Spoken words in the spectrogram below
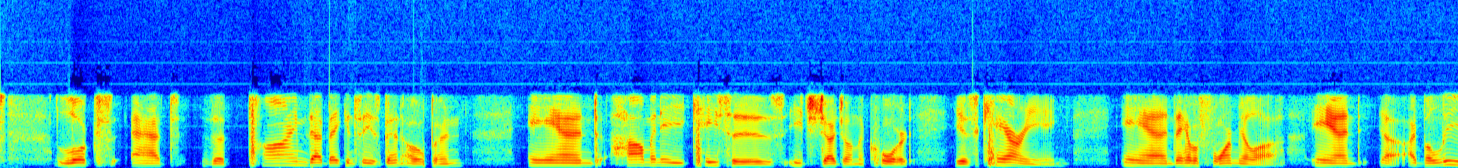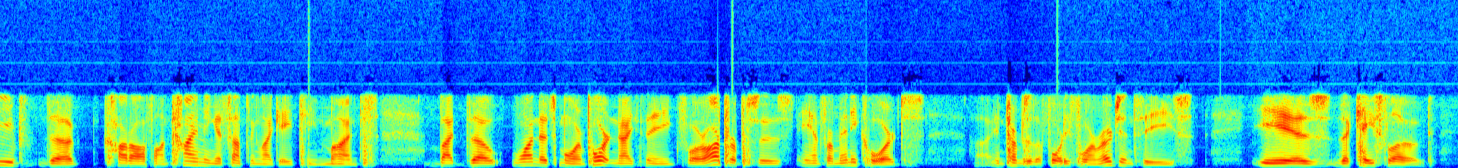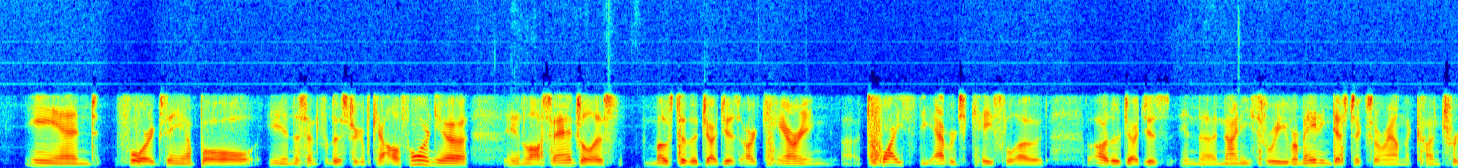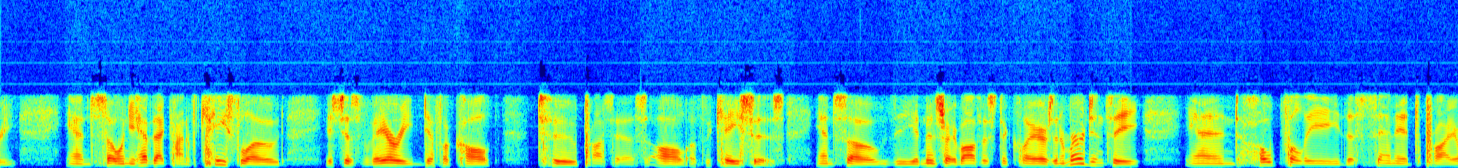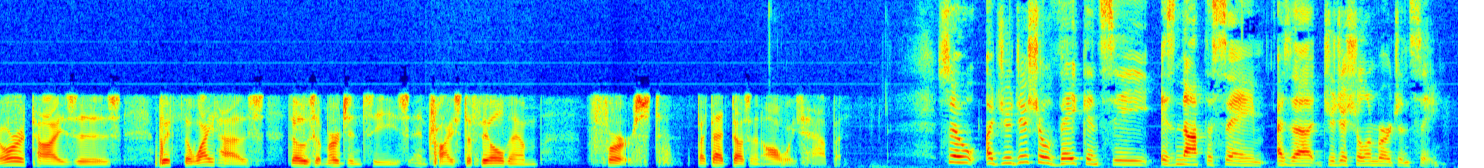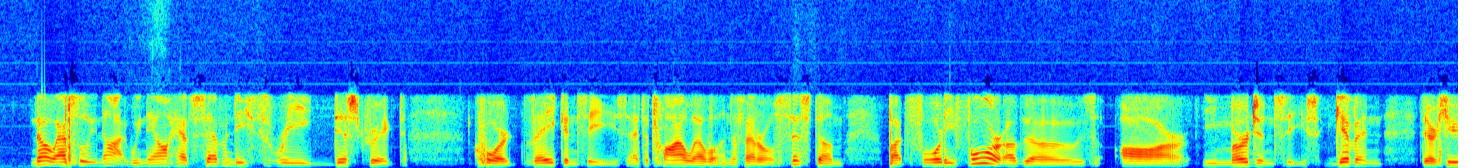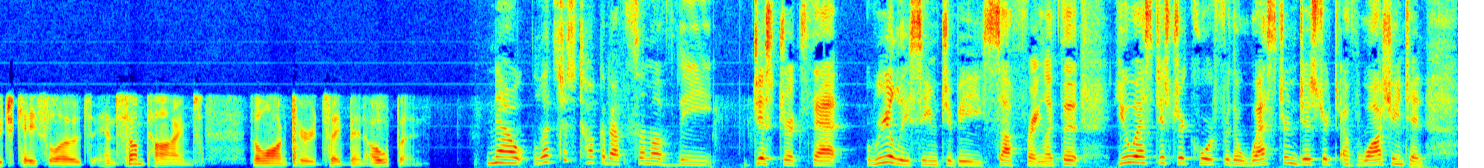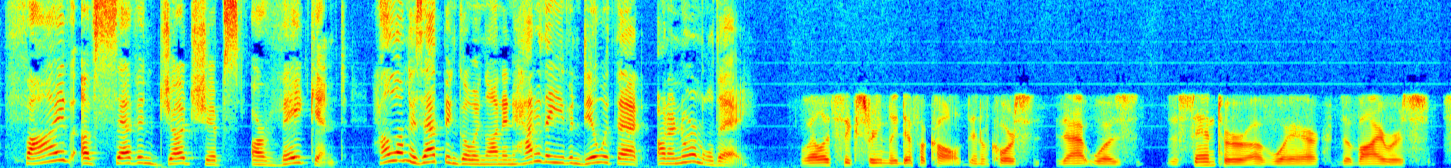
looks at the time that vacancy has been open and how many cases each judge on the court is carrying. And they have a formula. And uh, I believe the cutoff on timing is something like 18 months. But the one that's more important, I think, for our purposes and for many courts, uh, in terms of the 44 emergencies is the caseload. And for example, in the Central District of California, in Los Angeles, most of the judges are carrying uh, twice the average caseload other judges in the 93 remaining districts around the country. And so when you have that kind of caseload, it's just very difficult to process all of the cases. And so the administrative office declares an emergency, and hopefully the Senate prioritizes with the White House those emergencies and tries to fill them first. But that doesn't always happen. So a judicial vacancy is not the same as a judicial emergency? No, absolutely not. We now have 73 district court vacancies at the trial level in the federal system, but 44 of those are emergencies, given their huge caseloads and sometimes the long periods they've been open. Now, let's just talk about some of the districts that really seem to be suffering, like the U.S. District Court for the Western District of Washington. Five of seven judgeships are vacant. How long has that been going on, and how do they even deal with that on a normal day? Well, it's extremely difficult. And of course, that was the center of where the virus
